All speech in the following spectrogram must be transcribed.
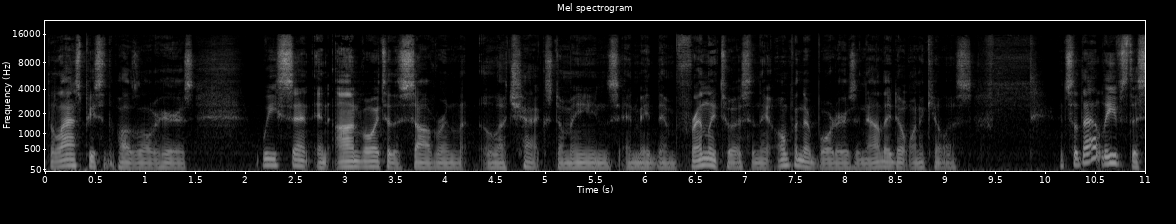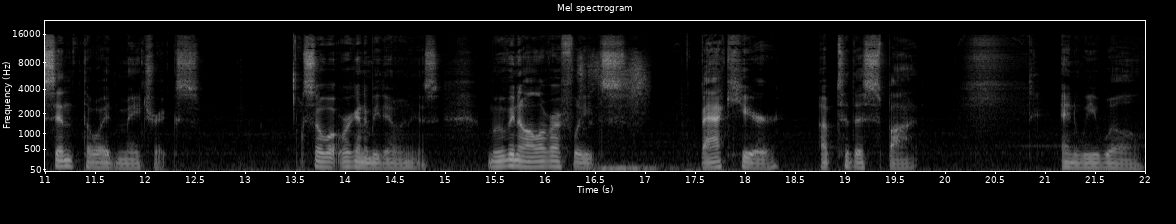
the last piece of the puzzle over here is we sent an envoy to the sovereign Lechek's domains and made them friendly to us, and they opened their borders, and now they don't want to kill us. And so that leaves the synthoid matrix. So what we're going to be doing is moving all of our fleets back here up to this spot, and we will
